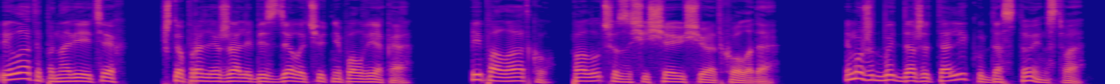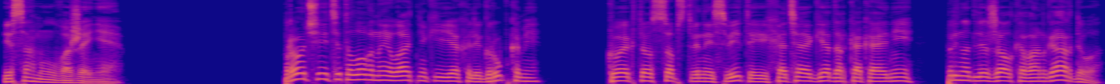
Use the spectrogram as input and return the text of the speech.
И латы поновее тех, что пролежали без дела чуть не полвека, и палатку, получше защищающую от холода. И, может быть, даже талику достоинства и самоуважения. Прочие титулованные латники ехали группками, кое-кто с собственной свитой, хотя Гедер, как и они, принадлежал к авангарду,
